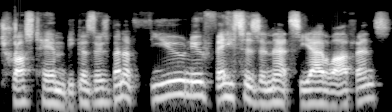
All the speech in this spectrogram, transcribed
trust him because there's been a few new faces in that Seattle offense.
